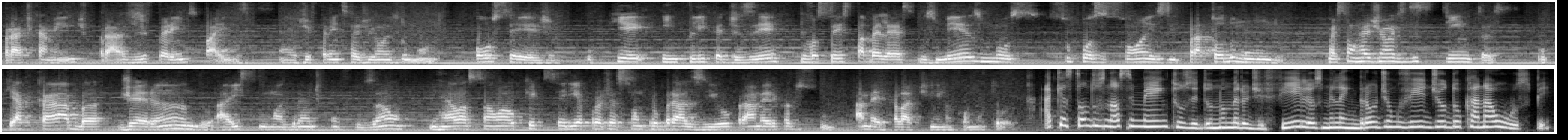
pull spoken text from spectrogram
praticamente, para os diferentes países né, as diferentes regiões do mundo. Ou seja, o que implica dizer que você estabelece os mesmos suposições para todo mundo, mas são regiões distintas, o que acaba gerando aí sim uma grande confusão em relação ao que seria a projeção para o Brasil para a América do Sul, América Latina como um todo. A questão dos nascimentos e do número de filhos me lembrou de um vídeo do canal USP.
